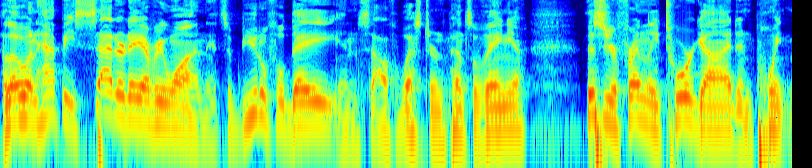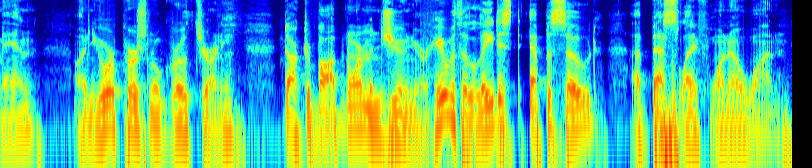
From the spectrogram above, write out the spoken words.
Hello and happy Saturday, everyone. It's a beautiful day in southwestern Pennsylvania. This is your friendly tour guide and point man on your personal growth journey, Dr. Bob Norman Jr., here with the latest episode of Best Life 101.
